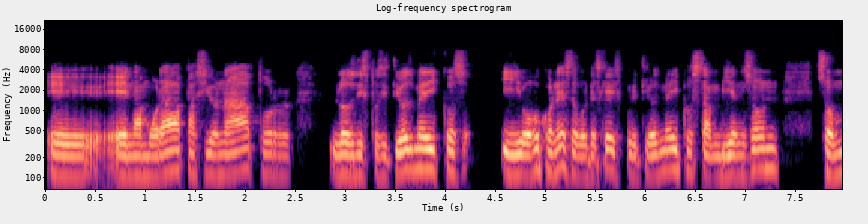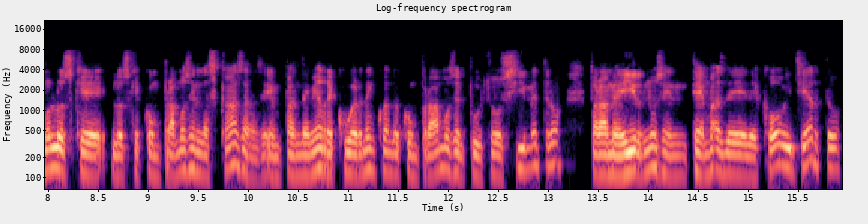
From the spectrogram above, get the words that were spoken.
eh, enamorada, apasionada por los dispositivos médicos, y ojo con esto, porque es que dispositivos médicos también son, somos los que, los que compramos en las casas. En pandemia, recuerden cuando comprábamos el pulsosímetro para medirnos en temas de, de COVID, ¿cierto?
